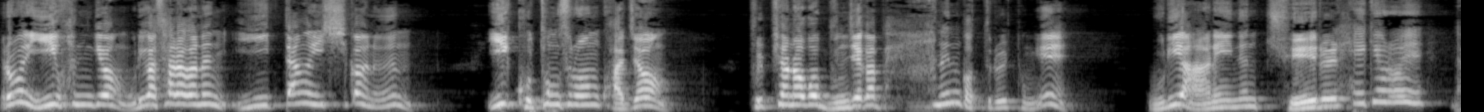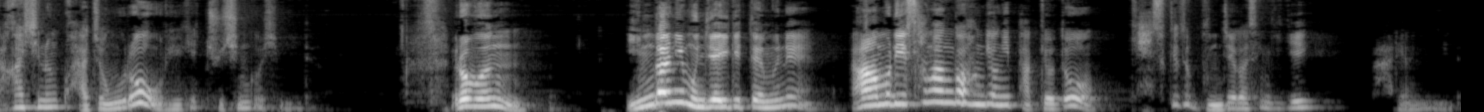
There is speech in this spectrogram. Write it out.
여러분, 이 환경, 우리가 살아가는 이 땅의 시간은 이 고통스러운 과정, 불편하고 문제가 많은 것들을 통해 우리 안에 있는 죄를 해결해 나가시는 과정으로 우리에게 주신 것입니다. 여러분, 인간이 문제이기 때문에 아무리 상황과 환경이 바뀌어도 계속해서 문제가 생기기 마련입니다.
